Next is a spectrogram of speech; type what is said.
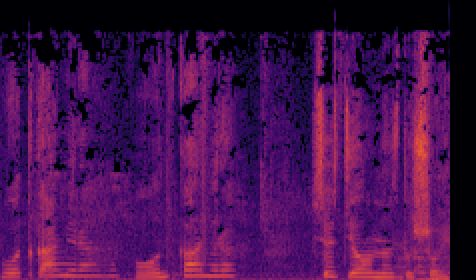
Вот камера, вон камера. Все сделано с душой.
